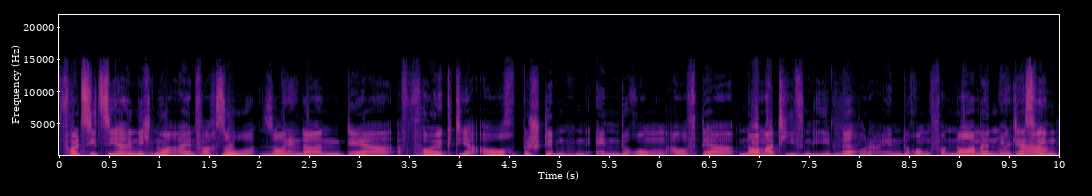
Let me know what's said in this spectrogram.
vollzieht sich ja nicht nur einfach so, sondern nee. der folgt ja auch bestimmten Änderungen auf der normativen Ebene oder Änderungen von Normen. Ja, und klar. deswegen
